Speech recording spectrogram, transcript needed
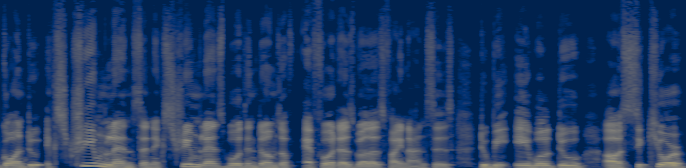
gone to extreme lengths and extreme lengths, both in terms of effort as well as finances, to be able to uh, secure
